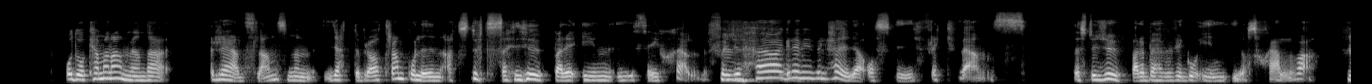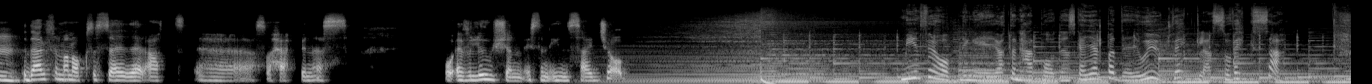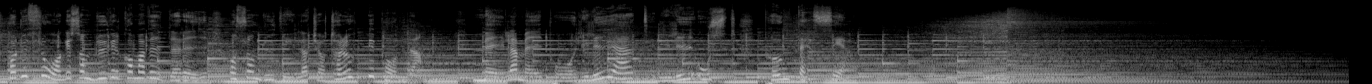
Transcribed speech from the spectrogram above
Och då kan man använda rädslan som en jättebra trampolin att studsa djupare in i sig själv. För ju mm. högre vi vill höja oss i frekvens, desto djupare behöver vi gå in i oss själva. Mm. Det är därför man också säger att eh, så happiness och evolution is an inside job. Min förhoppning är ju att den här podden ska hjälpa dig att utvecklas och växa. Har du frågor som du vill komma vidare i och som du vill att jag tar upp i podden? Mejla mig på liliatliliost.se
